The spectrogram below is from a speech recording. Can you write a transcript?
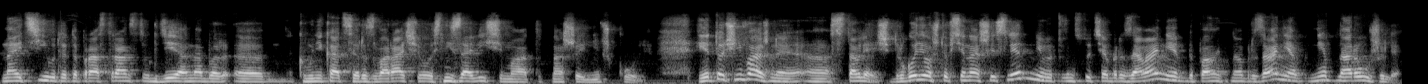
найти вот это пространство, где она бы э, коммуникация разворачивалась, разворачивалась независимо от отношений в школе. И это очень важная э, составляющая. Другое дело, что все наши исследования вот в Институте образования, дополнительного образования не обнаружили,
